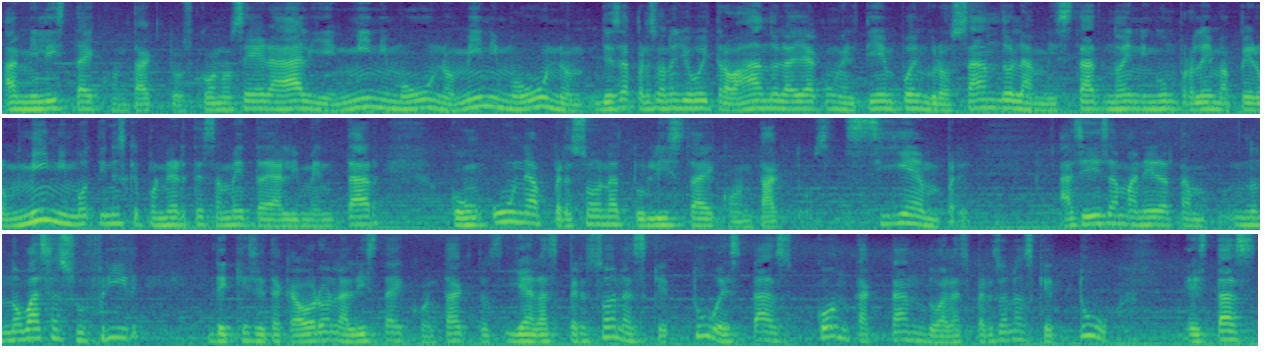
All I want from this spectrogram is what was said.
a mi lista de contactos, conocer a alguien, mínimo uno, mínimo uno. De esa persona yo voy trabajándola ya con el tiempo, engrosando la amistad, no hay ningún problema, pero mínimo tienes que ponerte esa meta de alimentar con una persona tu lista de contactos, siempre. Así de esa manera no, no vas a sufrir de que se te acabaron la lista de contactos y a las personas que tú estás contactando, a las personas que tú estás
